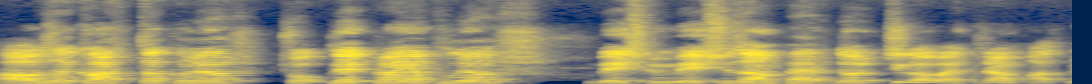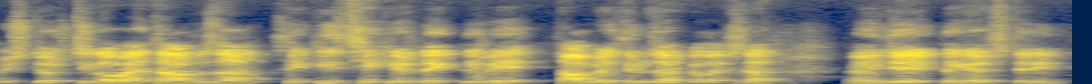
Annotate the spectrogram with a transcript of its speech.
Hafıza kart takılıyor. Çoklu ekran yapılıyor. 5500 amper 4 GB RAM 64 GB hafıza 8 çekirdekli bir tabletimiz arkadaşlar. Öncelikle göstereyim.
